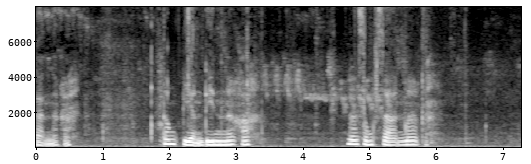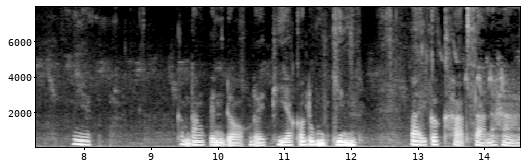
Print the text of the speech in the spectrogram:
กันนะคะต้องเปลี่ยนดินนะคะ น่าสงสารมากเนี่ยกำลังเป็นดอกเลยเพียก็ลุมกิน ใบก็ขาดสารอาหาร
